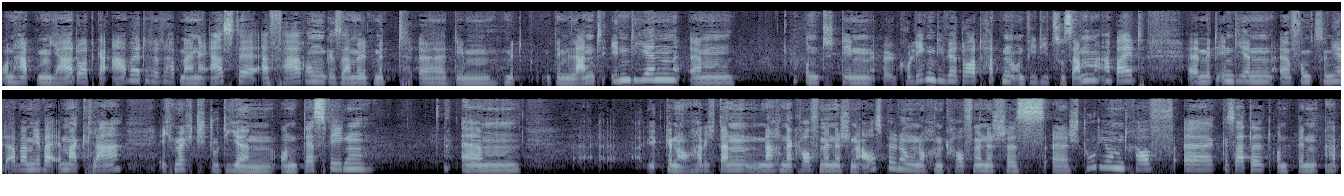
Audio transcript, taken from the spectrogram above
und habe ein Jahr dort gearbeitet, habe meine erste Erfahrung gesammelt mit, äh, dem, mit dem Land Indien. Ähm, und den äh, Kollegen, die wir dort hatten und wie die Zusammenarbeit mit Indien funktioniert. Aber mir war immer klar, ich möchte studieren. Und deswegen ähm, äh, genau, habe ich dann nach einer kaufmännischen Ausbildung noch ein kaufmännisches äh, Studium drauf äh, gesattelt und habe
